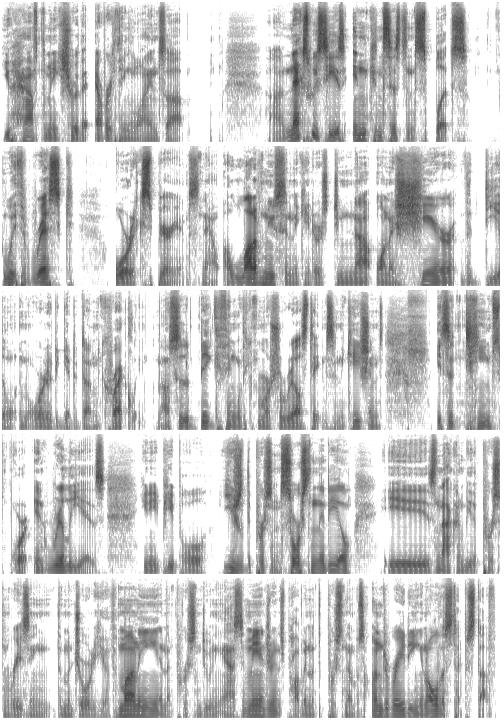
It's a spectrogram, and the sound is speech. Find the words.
you have to make sure that everything lines up. Uh, next, we see is inconsistent splits with risk or experience. Now, a lot of new syndicators do not want to share the deal in order to get it done correctly. Now, this is a big thing with commercial real estate and syndications. It's a team sport. It really is. You need people, usually the person sourcing the deal is not going to be the person raising the majority of the money, and the person doing asset management is probably not the person that was underwriting and all this type of stuff.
